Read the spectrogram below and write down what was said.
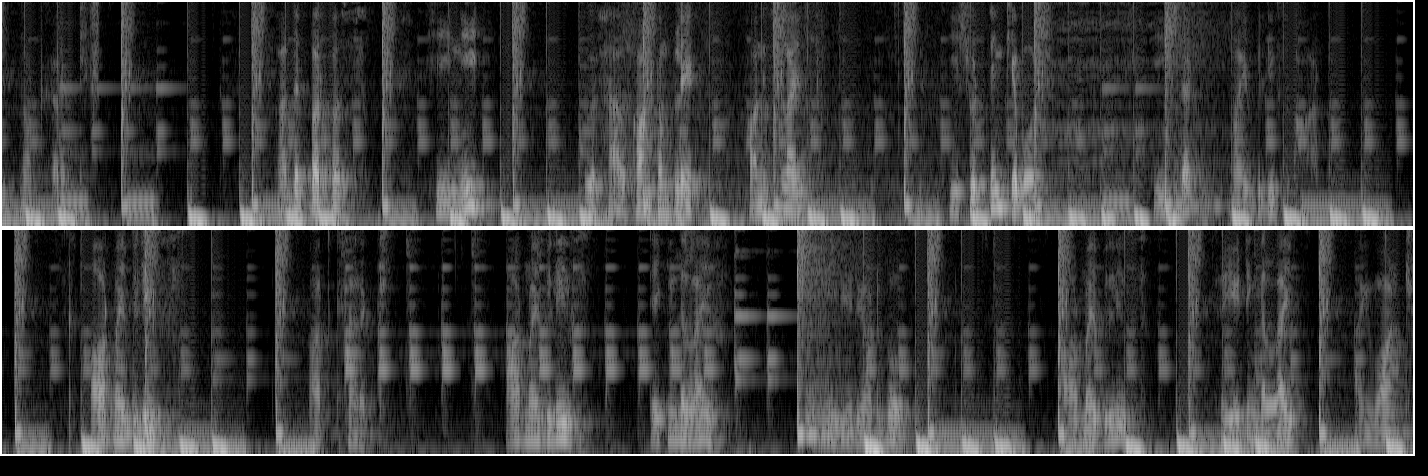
is not correct. For that purpose, he need to have contemplate on his life. He should think about is that my beliefs are or my beliefs are correct are my beliefs taking the life are my beliefs creating the life I want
